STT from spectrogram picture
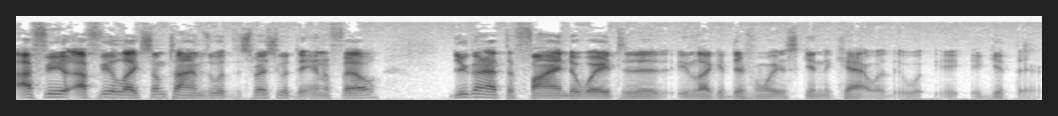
I feel I feel like sometimes with especially with the NFL, you're gonna have to find a way to like a different way to skin the cat with it, it get there.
